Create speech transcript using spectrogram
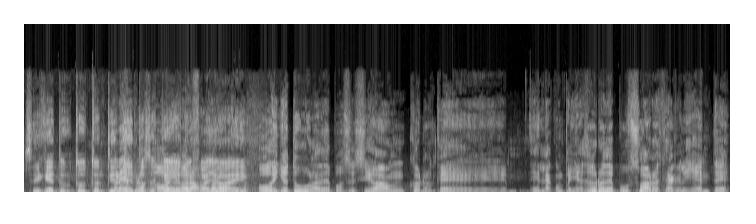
Sí, que tú, tú, tú entiendes ejemplo, entonces que hoy, bueno, falló pero ahí. Hoy yo tuve una deposición con que la compañía de seguro depuso a nuestra cliente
